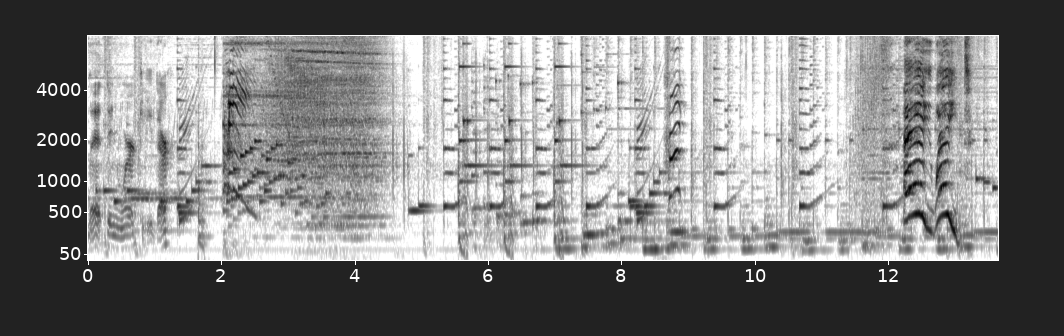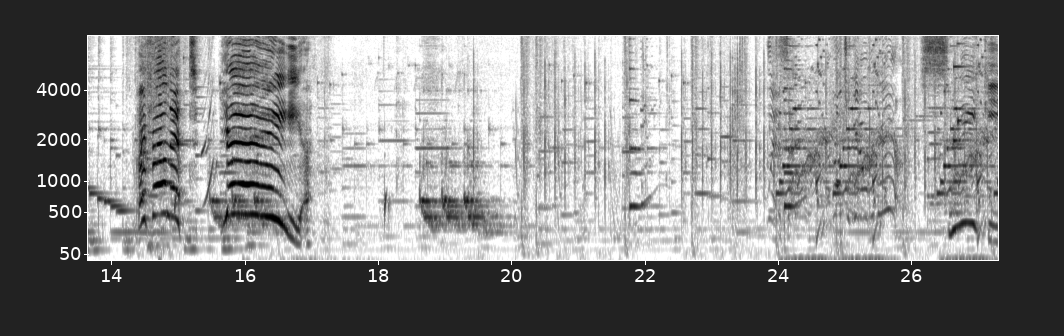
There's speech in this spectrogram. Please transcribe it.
that didn't work either. Hey, wait! I found it! Yay! Wait a second. How'd you get over there? Sneaky,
